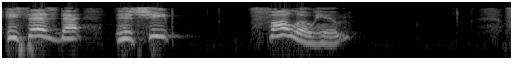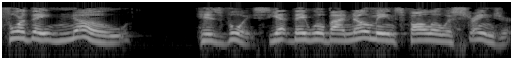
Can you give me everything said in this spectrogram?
He says that His sheep follow Him, for they know His voice, yet they will by no means follow a stranger.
